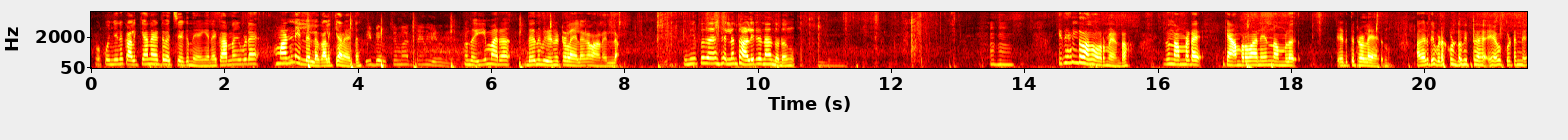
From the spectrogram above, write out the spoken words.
അപ്പോൾ കുഞ്ഞിന് കളിക്കാനായിട്ട് വെച്ചേക്കുന്നേ എങ്ങനെ കാരണം ഇവിടെ മണ്ണില്ലല്ലോ കളിക്കാനായിട്ട്. അതെ ഈ മരം ഇതേന്ന് വീണിട്ടുള്ള ഇലകളാണ് എല്ലാം. ഇനിയിപ്പോൾ എല്ലാം തളിരിടാൻ തുടങ്ങും. ഇതെന്താണെന്ന് ഓർമ്മയുണ്ടോ? ഇത് നമ്മുടെ ക്യാമറമാനയിൽ നമ്മൾ എടുത്തിട്ടുള്ളതായിരുന്നു. അതായത് ഇവിടെ കൊണ്ടുവന്നിട്ട് ഏവക്കൂട്ടന്റെ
